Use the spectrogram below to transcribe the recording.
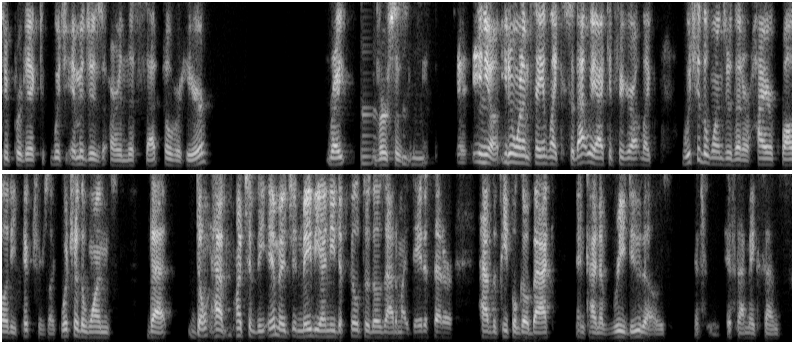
to predict which images are in this set over here, right? Versus, mm -hmm. you know, you know what I'm saying? Like, so that way I could figure out like which are the ones are that are higher quality pictures, like which are the ones that don't have much of the image, and maybe I need to filter those out of my data set or have the people go back and kind of redo those if if that makes sense,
